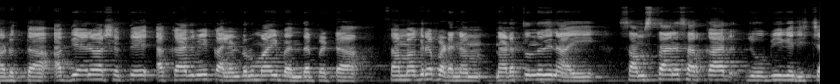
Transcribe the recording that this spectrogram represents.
അടുത്ത അധ്യയന വർഷത്തെ അക്കാദമിക് കലണ്ടറുമായി ബന്ധപ്പെട്ട സമഗ്ര പഠനം നടത്തുന്നതിനായി സംസ്ഥാന സർക്കാർ രൂപീകരിച്ച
